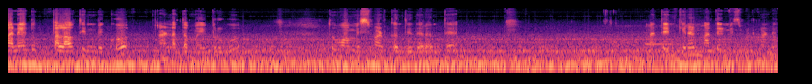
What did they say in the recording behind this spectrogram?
ಮನೆಯದು ಪಲಾವ್ ತಿನ್ನಬೇಕು ಅಣ್ಣ ತಮ್ಮ ತುಂಬ ಮಿಸ್ ಮಾಡ್ಕೊತಿದ್ದಾರಂತೆ ಮತ್ತೇನು ಕಿರಣ್ ಮತ್ತೇನು ಮಿಸ್ ಮಾಡ್ಕೊಂಡೆ?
